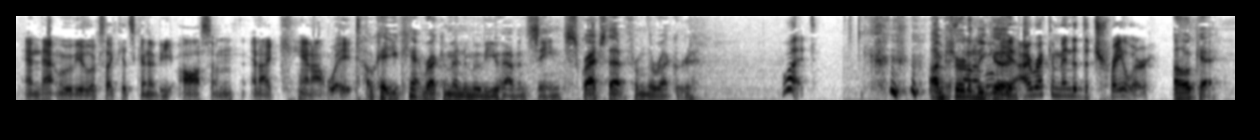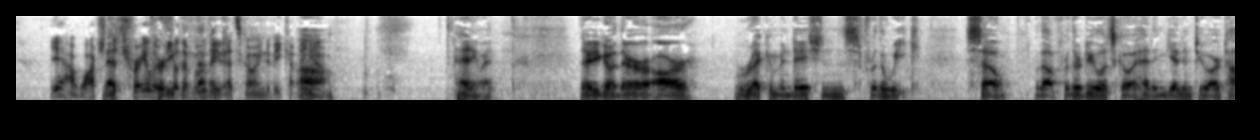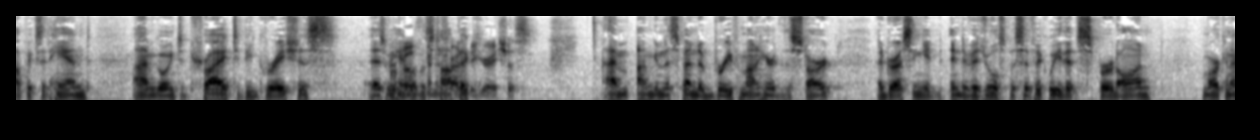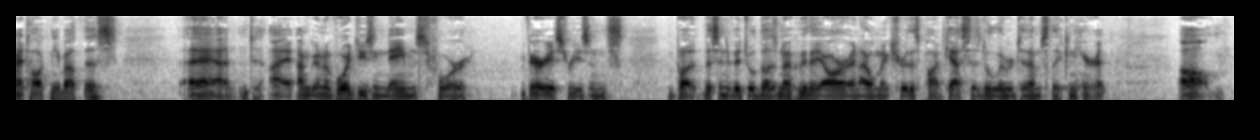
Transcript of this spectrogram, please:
And that movie looks like it's going to be awesome, and I cannot wait. Okay, you can't recommend a movie you haven't seen. Scratch that from the record. What? I'm It's sure it'll be movie. good. I recommended the trailer. oh, okay. Yeah, watch That's the trailer for the movie that's going to be coming Oh. out. Anyway, there you go. There are our recommendations for the week. So, without further ado, let's go ahead and get into our topics at hand. I'm going to try to be gracious as we We're handle this going to try to be topic. gracious. I'm I'm going to spend a brief amount here at the start addressing an individual specifically that spurred on Mark and I talking about this, and I, I'm going to avoid using names for various reasons. But this individual does know who they are, and I will make sure this podcast is delivered to them so they can hear it. Um,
